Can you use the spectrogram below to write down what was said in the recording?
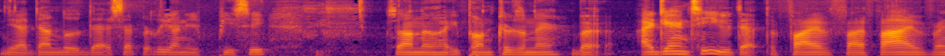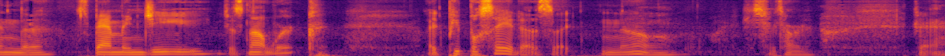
Yeah, download that separately on your PC. So I don't know how you put codes on there, but I guarantee you that the 555 and the spamming G does not work. Like people say it does. Like, no. It's retarded. Okay.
